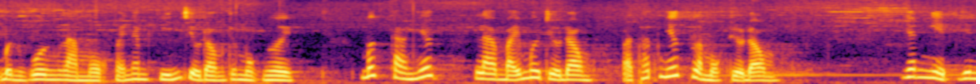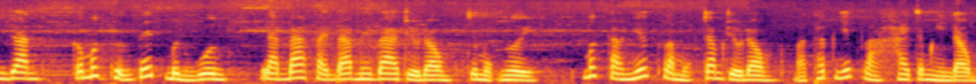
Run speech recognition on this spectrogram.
bình quân là 1,59 triệu đồng trên một người. Mức cao nhất là 70 triệu đồng và thấp nhất là 1 triệu đồng. Doanh nghiệp dân doanh có mức thưởng Tết bình quân là 3,33 triệu đồng trên một người. Mức cao nhất là 100 triệu đồng và thấp nhất là 200.000 đồng.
